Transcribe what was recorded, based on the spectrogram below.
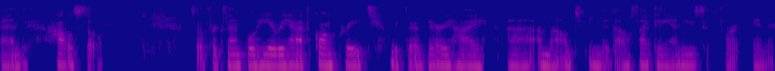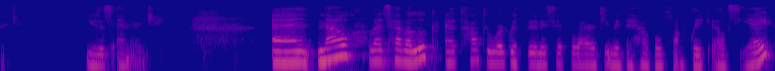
and how so. So for example, here we have concrete with a very high uh, amount in the downcycling and use for energy, uses energy. And now let's have a look at how to work with building circularity with the help of one-click LCA.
